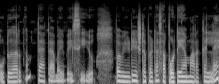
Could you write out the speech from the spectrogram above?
കൂട്ടുകാർക്കും tata bye bye see you. അപ്പോൾ വീഡിയോ ഇഷ്ടപ്പെട്ടാൽ സപ്പോർട്ട് ചെയ്യാൻ മറക്കല്ലേ?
